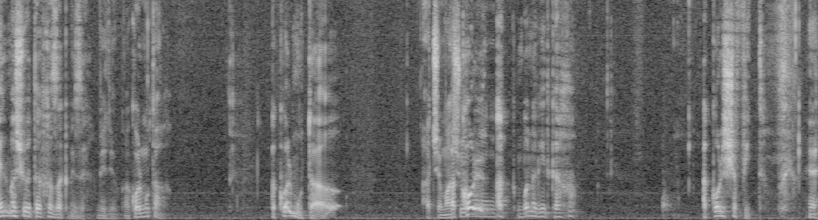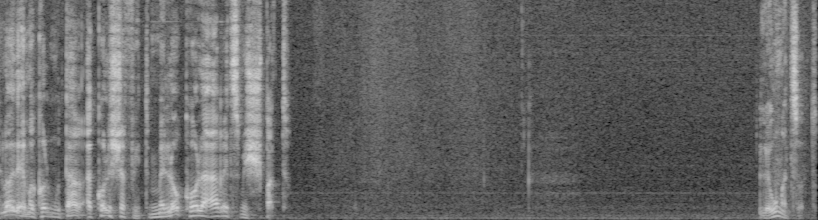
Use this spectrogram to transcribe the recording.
אין משהו יותר חזק מזה. בדיוק. הכל מותר. הכל מותר, עד שמשהו... הכל, הכ- בוא נגיד ככה, הכל שפיט. לא יודע אם הכל מותר, הכל שפיט. מלוא כל הארץ משפט. לעומת זאת,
